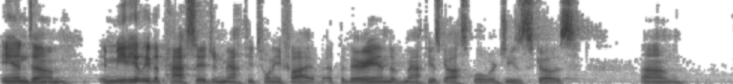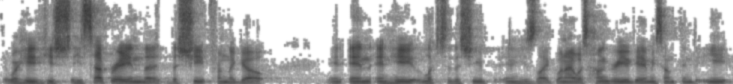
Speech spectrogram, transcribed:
And um, immediately, the passage in Matthew 25, at the very end of Matthew's gospel, where Jesus goes, um, where he, he's, he's separating the, the sheep from the goat. And, and, and he looks to the sheep and he's like, When I was hungry, you gave me something to eat.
